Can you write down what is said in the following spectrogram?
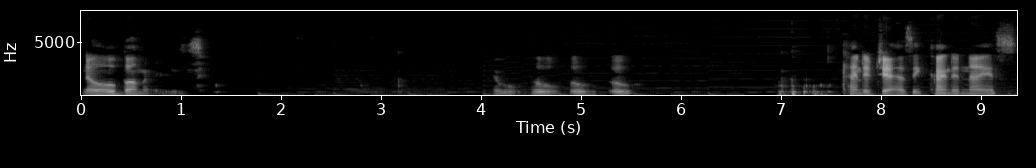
No bummers. Ooh, ooh, ooh, ooh. Kind of jazzy, kind of nice.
